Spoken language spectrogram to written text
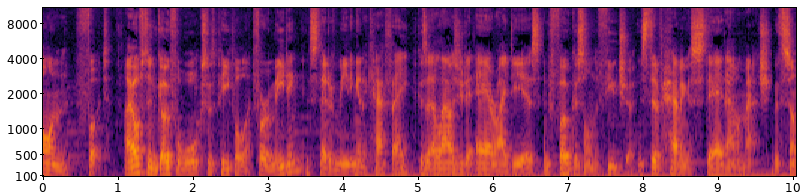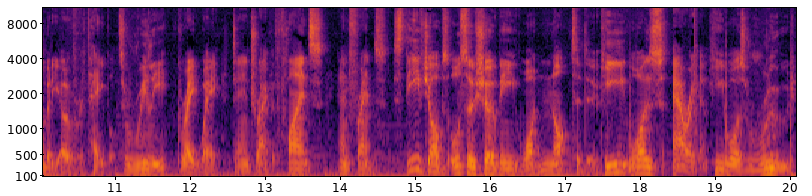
on foot. I often go for walks with people for a meeting instead of meeting in a cafe because it allows you to air ideas and focus on the future instead of having a stare down match with somebody over a table. It's a really great way to interact with clients and friends. Steve Jobs also showed me what not to do. He was arrogant, he was rude,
